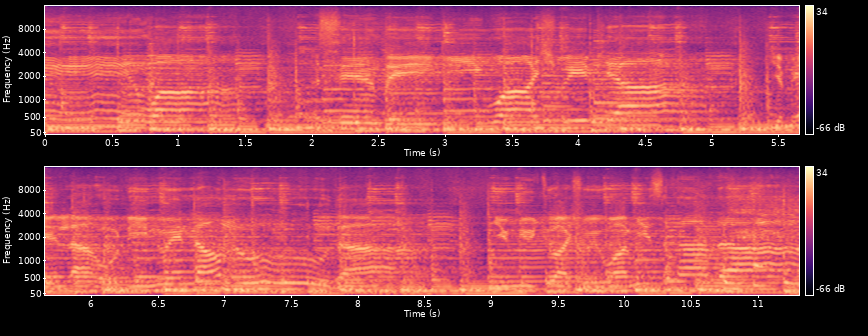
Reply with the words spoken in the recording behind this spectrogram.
င်းဝါအစင်သိင်ကြီးဝါရွှေပြာရမင်းလာဟိုဒီနွယ်နောင်လို့သာမြူးမြူးကြွားရွှေဝါမြေစခန်းသာ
